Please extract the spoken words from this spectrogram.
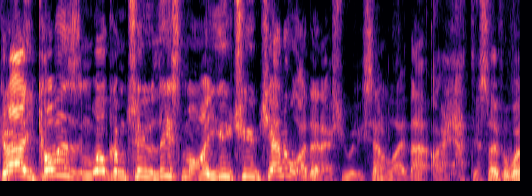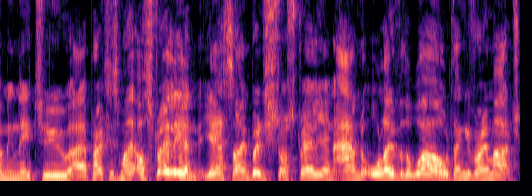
G'day commas and welcome to this my YouTube channel. I don't actually really sound like that. I had this overwhelming need to uh, practice my Australian. Yes, I'm British Australian and all over the world. Thank you very much.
